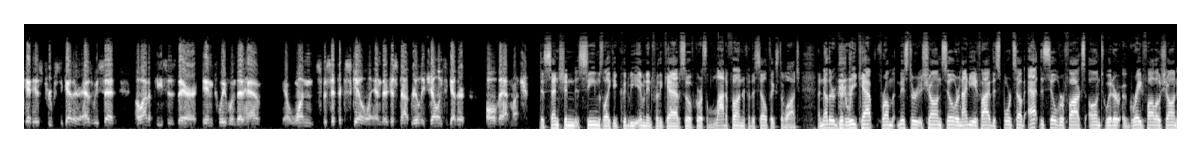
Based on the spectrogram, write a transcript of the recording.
get his troops together. As we said, a lot of pieces there in Cleveland that have you know one specific skill, and they're just not really gelling together all that much dissension seems like it could be imminent for the Cavs. So, of course, a lot of fun for the Celtics to watch. Another good recap from Mr. Sean Sylver, 98.5, the Sports Hub at the Silver Fox on Twitter. A great follow, Sean.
